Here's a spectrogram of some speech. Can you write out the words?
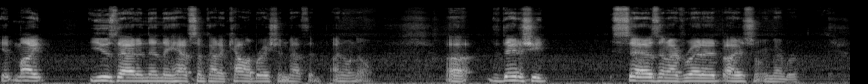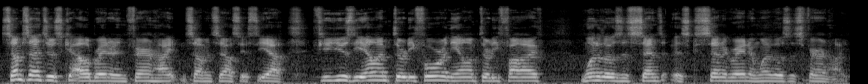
it might use that and then they have some kind of calibration method. I don't know. Uh, the datasheet says, and I've read it, but I just don't remember. Some sensors calibrated in Fahrenheit and some in Celsius. Yeah, if you use the LM34 and the LM35, one of those is, is centigrade and one of those is Fahrenheit.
